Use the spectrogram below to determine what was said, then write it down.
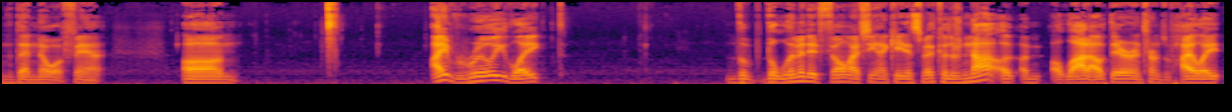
than Noah Fant. Um, I really liked the the limited film I've seen on Kaden Smith because there's not a, a, a, lot out there in terms of highlight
